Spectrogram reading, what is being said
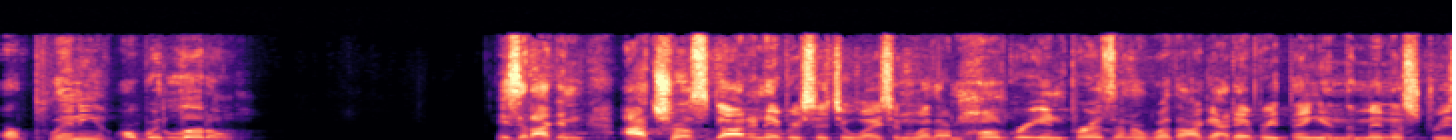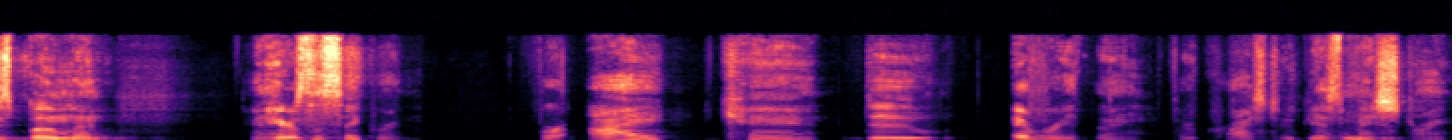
or plenty or with little. He said, I can I trust God in every situation, whether I'm hungry in prison or whether I got everything in the ministries booming. And here's the secret. For I can do everything through Christ who gives me strength.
